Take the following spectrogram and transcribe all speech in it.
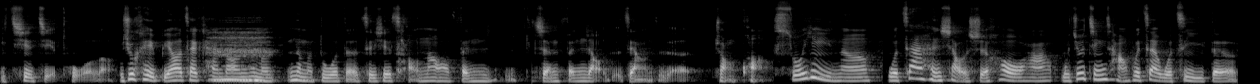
一切解脱了？我就可以不要再看到那么那么多的这些吵闹纷争纷扰的这样子的。状况，所以呢，我在很小的时候啊，我就经常会在我自己的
